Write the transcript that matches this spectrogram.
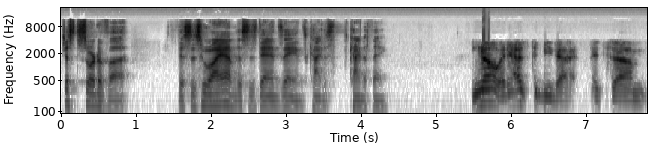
just sort of a this is who I am, this is Dan Zanes kind of kind of thing? No, it has to be that. It's um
